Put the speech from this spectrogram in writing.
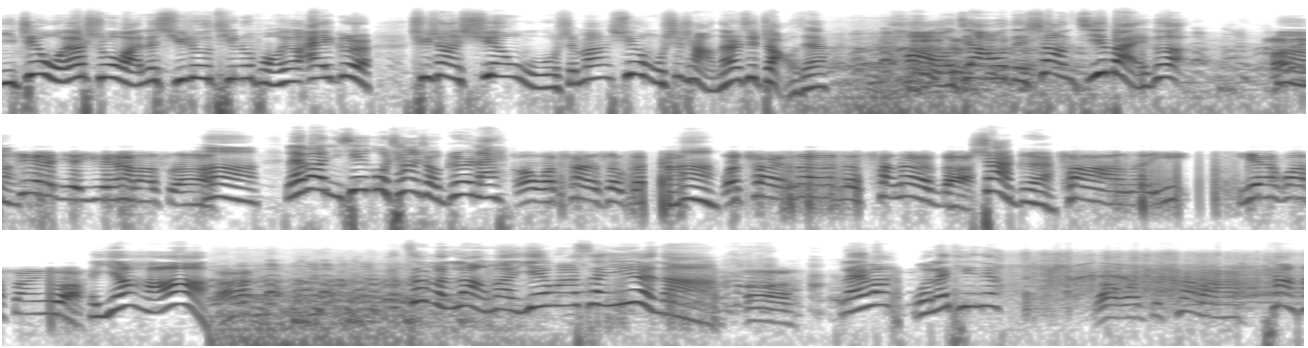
你这我要说完了，徐州听众朋友挨个去上宣武什么宣武市场那儿去找去，好家伙得上几百个。好的，嗯谢谢你，于海老师。嗯，来吧，你先给我唱首歌来，好，我唱一首歌。嗯我唱那那个唱那个歌，啥歌？唱那一烟花三月哎呀好，啊这么浪漫，烟花三月呢。啊，来吧，我来听听，来我去唱了啊。唱。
